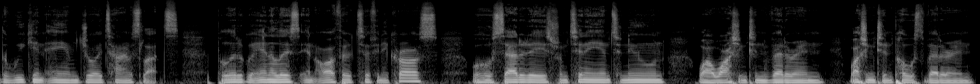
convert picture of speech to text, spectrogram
the weekend AM Joy time slots. Political analyst and author Tiffany Cross will host Saturdays from 10 a.m. to noon, while Washington veteran, Washington Post veteran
